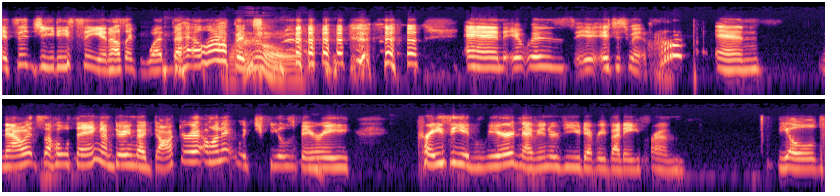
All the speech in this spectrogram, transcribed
it's at GDC. And I was like, What the hell happened? Wow. and it was, it, it just went, and now it's the whole thing. I'm doing my doctorate on it, which feels very crazy and weird. And I've interviewed everybody from the old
